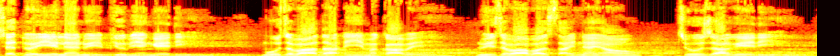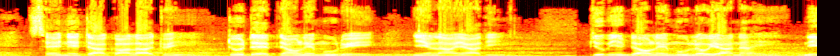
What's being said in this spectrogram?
ဆက်သွယ်ရေးလမ်းတွေပြုပြင်ခဲ့သည် မိုးစဘာသာလျင်မကပဲနှွေစဘာပါစိုက်နိုင်အောင်ကြိုးစားခဲ့သည်ဆယ်နှစ်တာကာလအတွင်းတိုးတက်ပြောင်းလဲမှုတွေမြင်လာရသည်ပြုပြင်ပြောင်းလဲမှုလောက်ရ၌နေ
